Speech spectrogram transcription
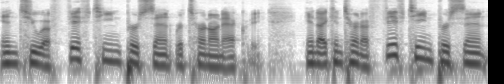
into a 15% return on equity. And I can turn a 15%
